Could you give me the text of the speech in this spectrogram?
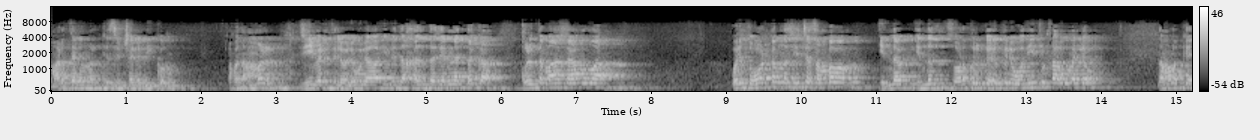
മർദ്ദനങ്ങൾക്ക് ശിക്ഷ ലഭിക്കും. അപ്പൊ നമ്മൾ ജീവിതത്തിൽ ഒലുലാഹിന് ദഖൽത ജന്നത്തക്ക. ഖുൽത മാഷാ അല്ലാഹ് ഒരു തോട്ടം നശിച്ച സംഭവം ഇന്ന് ഇന്ന് സൂറത്തുൽ കഹഫിൽ ഓതിയിട്ടുണ്ടാവുമല്ലോ നമ്മളൊക്കെ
